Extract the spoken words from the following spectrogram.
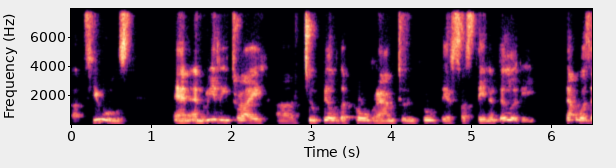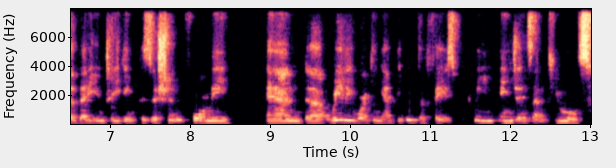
uh, fuels and, and really try uh, to build a program to improve their sustainability, that was a very intriguing position for me. And uh, really working at the interface between engines and fuels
